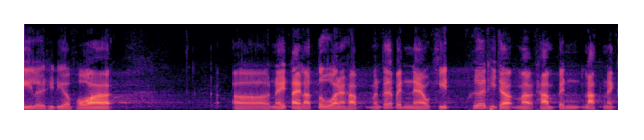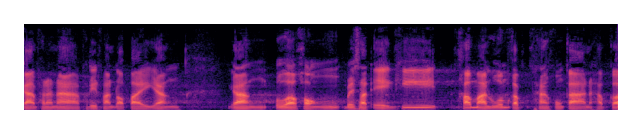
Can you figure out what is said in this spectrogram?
ดีเลยทีเดียว เพราะว่าในแต่ละตัวนะครับ มันก็จะเป็นแนวคิดเพื่อที่จะมาทำเป็นหลักในการพัฒนาผลิตภัณฑ์ต่อไปอย่างอย่างตัวของบริษัทเองที่เข้ามาร่วมกับทางโครงการนะครับ ก็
